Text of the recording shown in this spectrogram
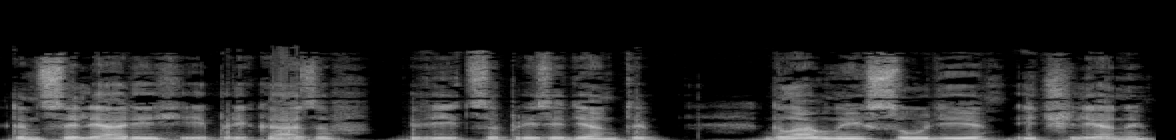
канцелярий и приказов, вице-президенты, главные судьи и члены,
